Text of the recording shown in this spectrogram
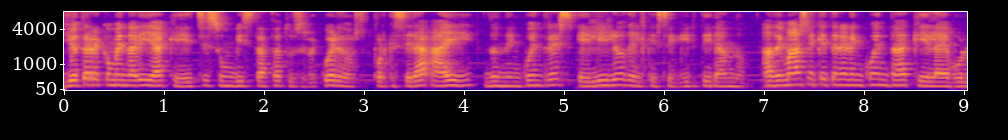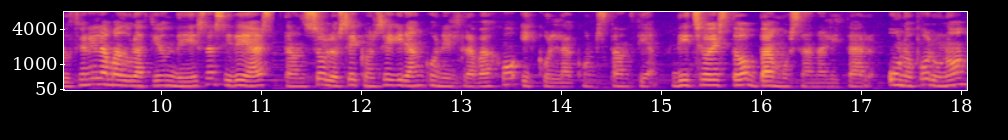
Yo te recomendaría que eches un vistazo a tus recuerdos, porque será ahí donde encuentres el hilo del que seguir tirando. Además, hay que tener en cuenta que la evolución y la maduración de esas ideas tan solo se conseguirán con el trabajo y con la constancia. Dicho esto, vamos a analizar uno por uno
